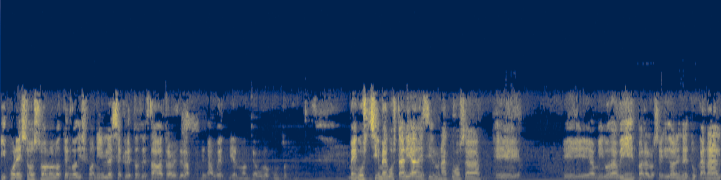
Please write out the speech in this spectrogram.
y por eso solo lo tengo disponible Secretos de Estado a través de la página web piermonteagudo.com. Me sí me gustaría decir una cosa, eh, eh, amigo David, para los seguidores de tu canal,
